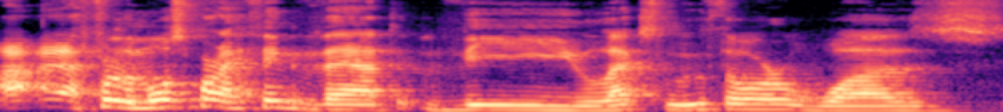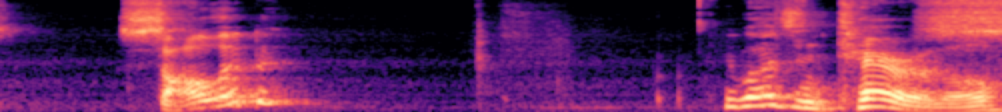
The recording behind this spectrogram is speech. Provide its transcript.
I, for the most part, I think that the Lex Luthor was solid. He wasn't terrible.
